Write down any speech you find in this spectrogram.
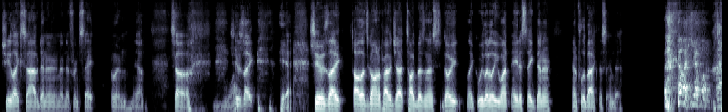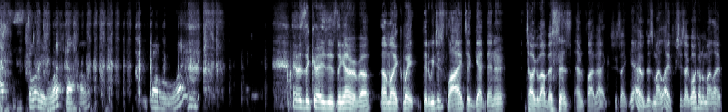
she likes to have dinner in a different state. When yeah, so she was like, yeah, she was like, "Oh, let's go on a private jet, talk business, go eat." Like we literally went, ate a steak dinner, and flew back the same day. Yo, that's the story. What the hell? Yo, what? It was the craziest thing ever, bro. I'm like, wait, did we just fly to get dinner, talk about business, and fly back? She's like, yeah, this is my life. She's like, welcome to my life.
